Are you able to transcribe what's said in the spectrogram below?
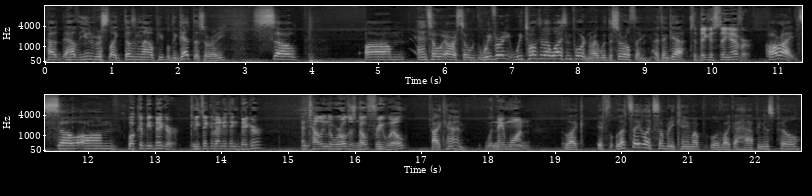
how how the universe like doesn't allow people to get this already. So. Um, and so, all right, so we've already we talked about why it's important, right? With the Searle thing, I think, yeah. It's the biggest thing ever. All right, so um, What could be bigger? Can you think of anything bigger than telling the world there's no free will? I can Name one. like if let's say like somebody came up with like a happiness pill,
